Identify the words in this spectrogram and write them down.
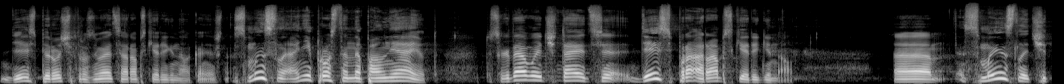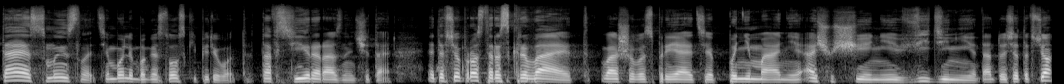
Здесь, в первую очередь, подразумевается арабский оригинал, конечно. Смыслы, они просто наполняют. То есть, когда вы читаете здесь про арабский оригинал – Э, смыслы, читая смыслы, тем более богословский перевод, тавсиры разные читая, это все просто раскрывает ваше восприятие, понимание, ощущение, видение. Да? То есть это все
